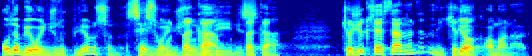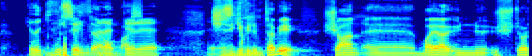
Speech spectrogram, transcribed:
o da bir oyunculuk biliyor musun? Ses oyunculuğu Mutlaka, dediğiniz. mutlaka. Çocuk seslendirdin mi hiç? Ya da- Yok aman abi. Ya da çizgi Bu film sesten olmaz. karakteri. Çizgi film tabii. Şu an e, bayağı ünlü 3-4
